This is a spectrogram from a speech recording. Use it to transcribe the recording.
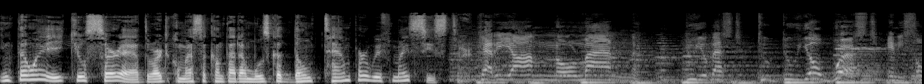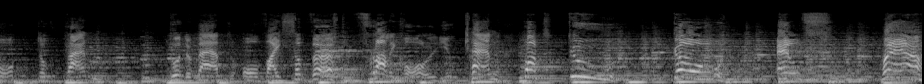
Então é aí que o Sir Edward começa a cantar a música Don't Tamper with My Sister. Carry on, old man. Do your best to do your worst, any sort of plan. Good or bad, or vice versa. Frolic all you can, but do go elsewhere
